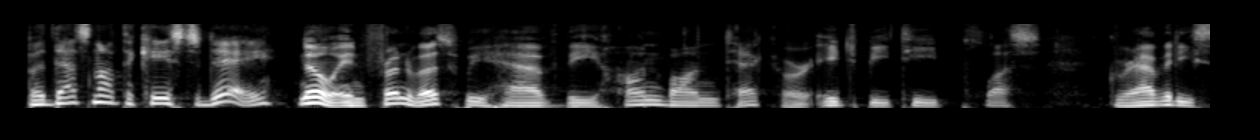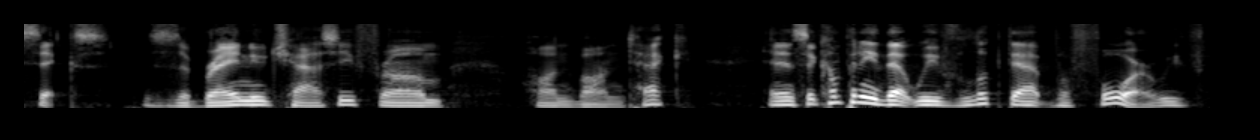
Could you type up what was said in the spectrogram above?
But that's not the case today. No, in front of us we have the Hanbon Tech or HBT Plus Gravity 6. This is a brand new chassis from Hanbon Tech, and it's a company that we've looked at before. We've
